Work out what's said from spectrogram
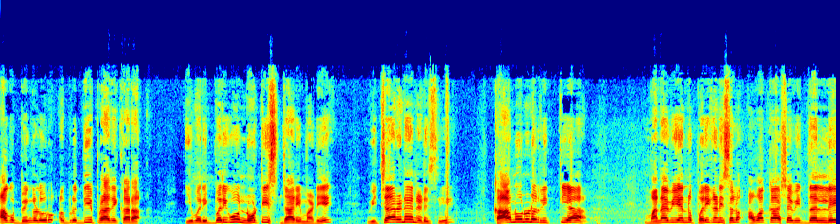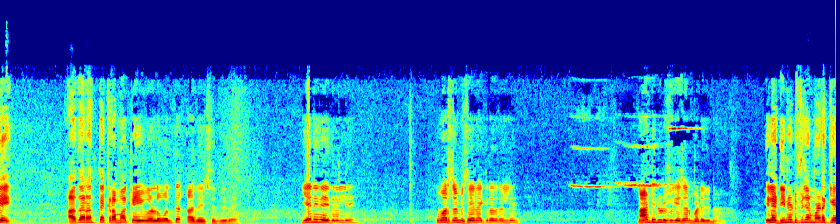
ಹಾಗೂ ಬೆಂಗಳೂರು ಅಭಿವೃದ್ಧಿ ಪ್ರಾಧಿಕಾರ. ಇವರಿಬ್ಬರಿಗೂ ನೋಟಿಸ್ ಜಾರಿ ಮಾಡಿ ವಿಚಾರಣೆ ನಡೆಸಿ ಕಾನೂನು ರೀತಿಯ ಮನವಿಯನ್ನು ಪರಿಗಣಿಸಲು ಅವಕಾಶವಿದ್ದಲ್ಲಿ ಅದರಂತೆ ಕ್ರಮ ಕೈಗೊಳ್ಳುವಂತೆ ಆದೇಶಿಸಿದೆ. ಏನಿದೆ ಇದರಲ್ಲಿ? ಕುಮಾರಸ್ವಾಮಿ ಸೈನ್ ಹಾಕಿರೋದ್ರಲ್ಲಿ? ನಾನು ಡಿನೋಟಿಫಿಕೇಷನ್ ಮಾಡಿದ್ದೀನ? ಇಲ್ಲ ಡಿನೋಟಿಫಿಕೇಶನ್ ಮಾಡೋಕ್ಕೆ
